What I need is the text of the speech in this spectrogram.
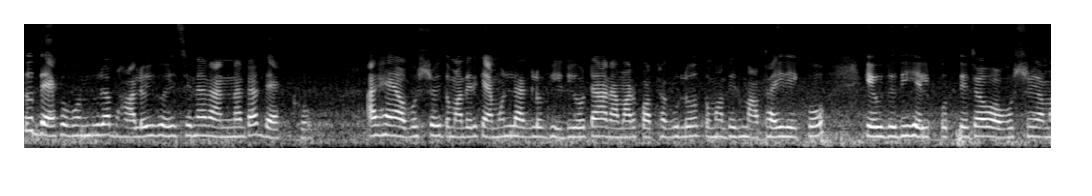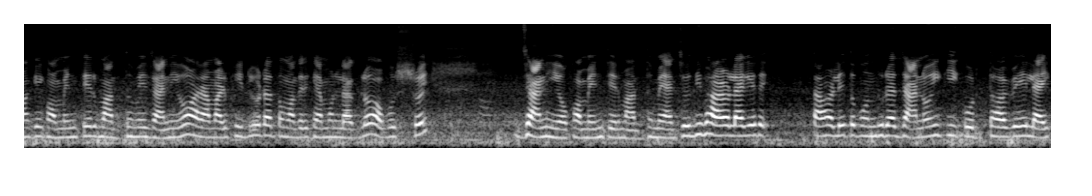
তো দেখো বন্ধুরা, ভালোই হয়েছে না রান্নাটা? দেখো। আর হ্যাঁ অবশ্যই তোমাদের কেমন লাগল ভিডিওটা আর আমার কথাগুলো তোমাদের মাথায় রেখো। কেউ যদি হেল্প করতে চাও, অবশ্যই আমাকে কমেন্টের মাধ্যমে জানিও। আর আমার ভিডিওটা তোমাদের কেমন লাগল, অবশ্যই জানিও কমেন্টের মাধ্যমে। আর যদি ভালো লাগে, তাহলে তো বন্ধুরা জানোই কি করতে হবে। লাইক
